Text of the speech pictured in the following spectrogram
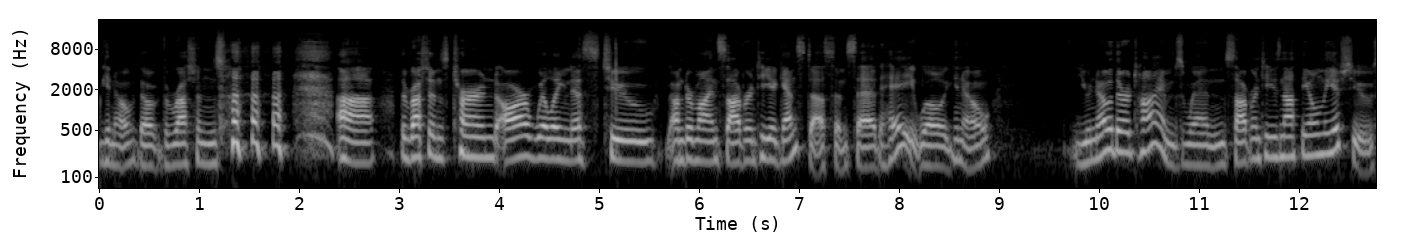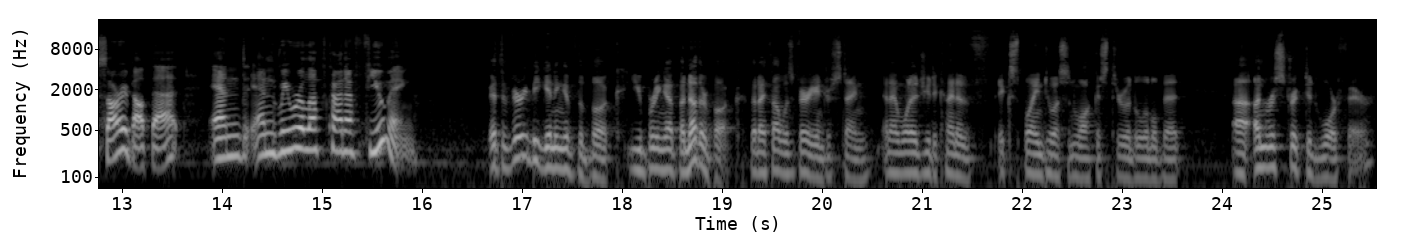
you know the the Russians uh, the Russians turned our willingness to undermine sovereignty against us and said, "Hey, well, you know, you know there are times when sovereignty is not the only issue. Sorry about that." And and we were left kind of fuming. At the very beginning of the book, you bring up another book that I thought was very interesting, and I wanted you to kind of explain to us and walk us through it a little bit. Uh, Unrestricted Warfare.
